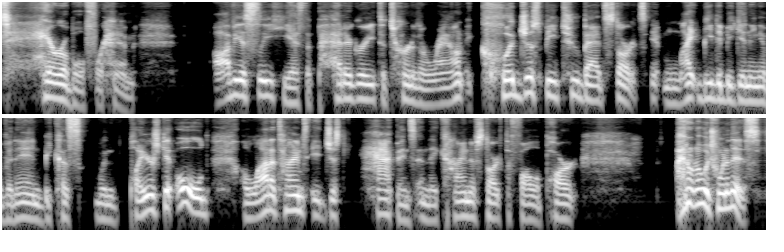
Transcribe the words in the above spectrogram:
terrible for him. Obviously, he has the pedigree to turn it around. It could just be two bad starts. It might be the beginning of an end because when players get old, a lot of times it just happens and they kind of start to fall apart. I don't know which one it is.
